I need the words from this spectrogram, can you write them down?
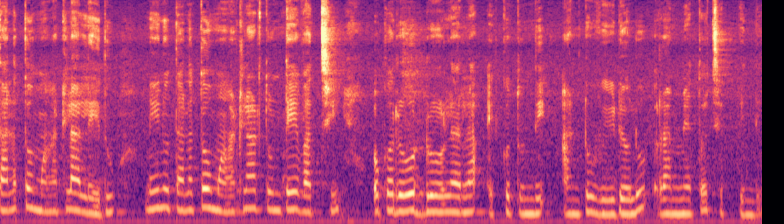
తనతో మాట్లాడలేదు. నేను తనతో మాట్లాడుతుంటే వచ్చి ఒక రోడ్ రోలర్లా ఎక్కుతుంది అంటూ వీడియోలు రమ్యతో చెప్పింది.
